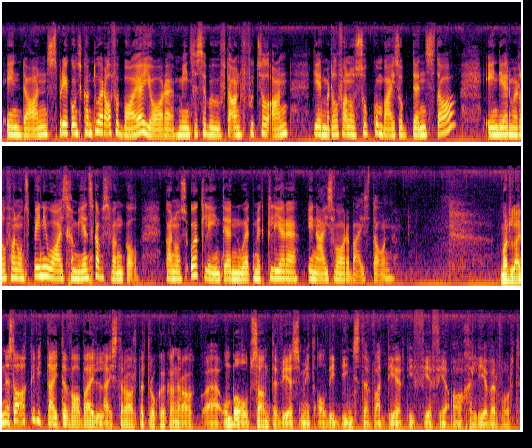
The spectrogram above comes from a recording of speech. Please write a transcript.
En dan spreek ons kantoor al vir baie jare mense se behoefte aan voedsel aan deur middel van ons sopkombuis op Dinsdae en deur middel van ons Pennywise gemeenskapswinkel kan ons ook kliënte in nood met klere en huisware bystaan. Marlene, is daar aktiwiteite waarby luisteraars betrokke kan raak uh, om behulpsaam te wees met al die dienste wat deur die VVA gelewer word?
